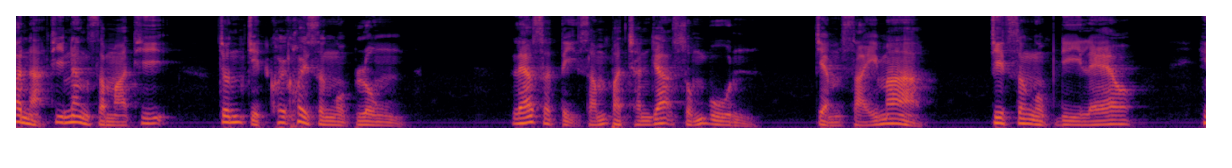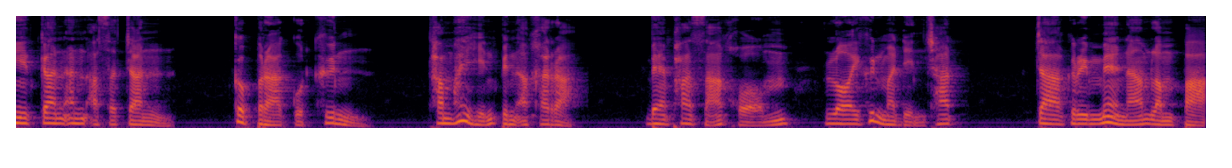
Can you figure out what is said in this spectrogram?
ขณะที่นั่งสมาธิจนจิตค่อยๆสงบลง แล้วสติสัมปชัญญะสมบูรณ์ แจ่มใสมาก จิตสงบดีแล้ว เหตุการณ์อันอัศจรรย์ก็ปรากฏขึ้น ทำให้เห็นเป็นอักขระ แบบภาษาขอมลอยขึ้นมาเด่นชัด จากริมแม่น้ำลำป่า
